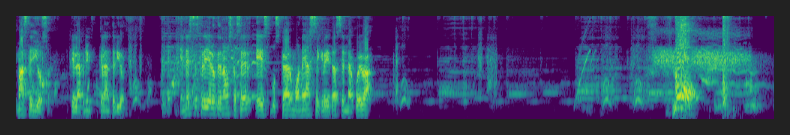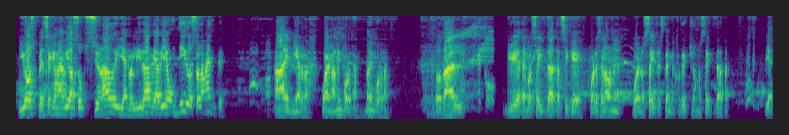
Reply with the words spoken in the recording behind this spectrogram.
más tediosa que la, que la anterior. En esta estrella lo que tenemos que hacer es buscar monedas secretas en la cueva. ¡No! Dios, pensé que me había succionado y en realidad me había hundido solamente. Ay, mierda. Bueno, no importa, no importa. Total, yo ya tengo el safe data, así que por ese lado... Bueno, safe este mejor dicho, no safe data. Bien.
